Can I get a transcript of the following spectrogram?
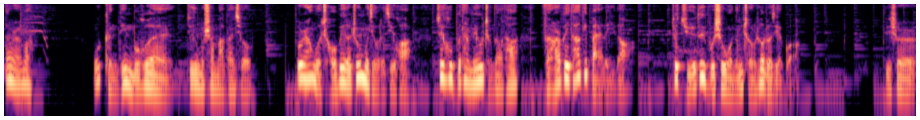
当然嘛，我肯定不会就这么善罢甘休，不然我筹备了这么久的计划。最后不但没有整到他，反而被他给摆了一道，这绝对不是我能承受的结果。于是，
